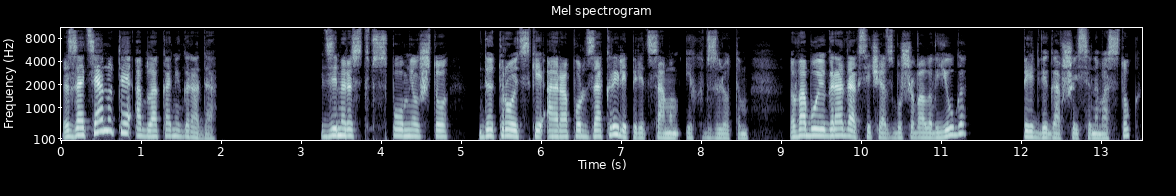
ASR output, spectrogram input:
затянутые облаками города. Демерест вспомнил, что Детройтский аэропорт закрыли перед самым их взлетом. В обоих городах сейчас бушевало вьюга, передвигавшаяся на восток.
